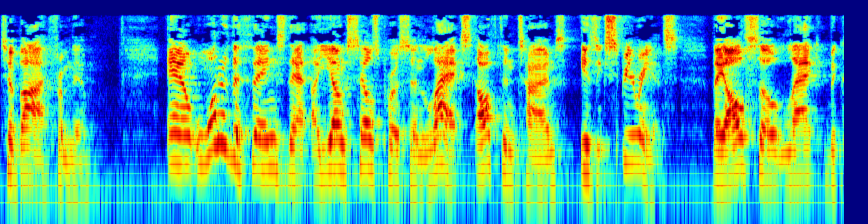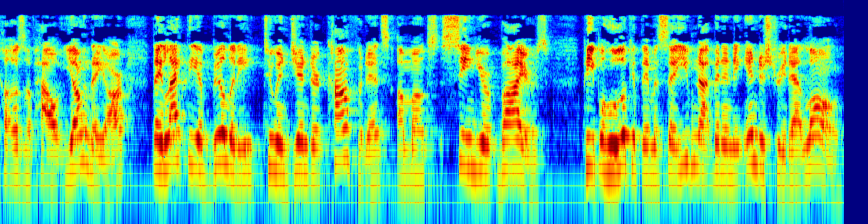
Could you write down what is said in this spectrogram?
to buy from them. And one of the things that a young salesperson lacks oftentimes is experience. They also lack, because of how young they are, they lack the ability to engender confidence amongst senior buyers, people who look at them and say, You've not been in the industry that long.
